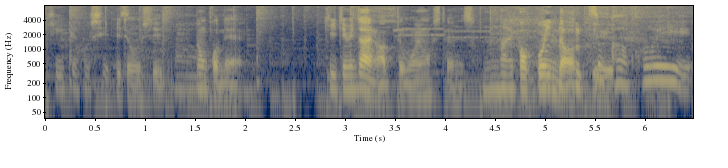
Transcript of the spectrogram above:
聞いてほしい聞いですてほしい。うん。なんかね聞いてみたいなって思いましたよね。そんなにかっこいいんだっていう。そうかっこいい。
